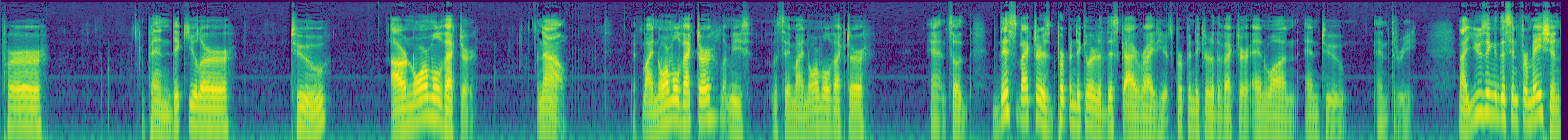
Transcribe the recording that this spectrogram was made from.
Perpendicular to our normal vector. Now, if my normal vector, let me let's say my normal vector n. So this vector is perpendicular to this guy right here. It's perpendicular to the vector n1, n2, n3. Now, using this information,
